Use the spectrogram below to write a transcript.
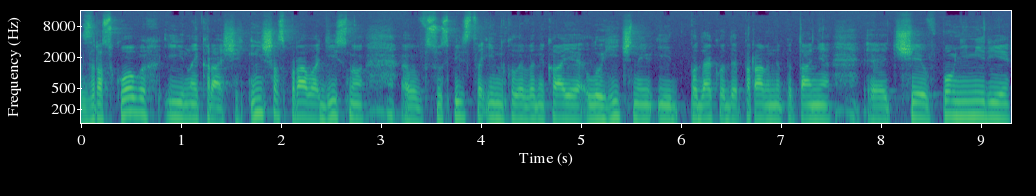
зразкових і найкращих. Інша справа дійсно е, в суспільства інколи виникає логічне і подекуди правильне питання, е, чи в повній мірі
